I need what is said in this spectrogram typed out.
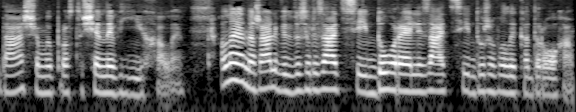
Да, що ми просто ще не в'їхали. Але, на жаль, від візуалізації до реалізації дуже велика дорога.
